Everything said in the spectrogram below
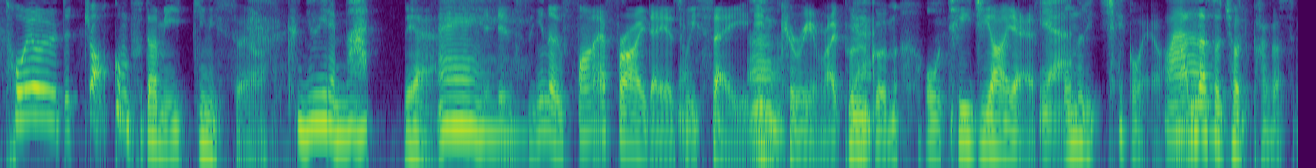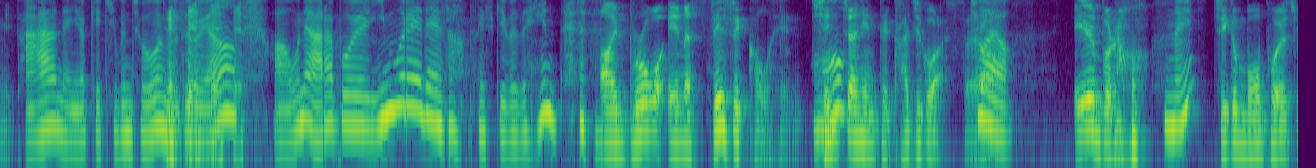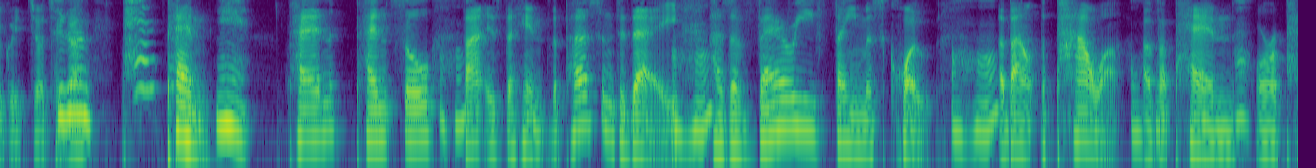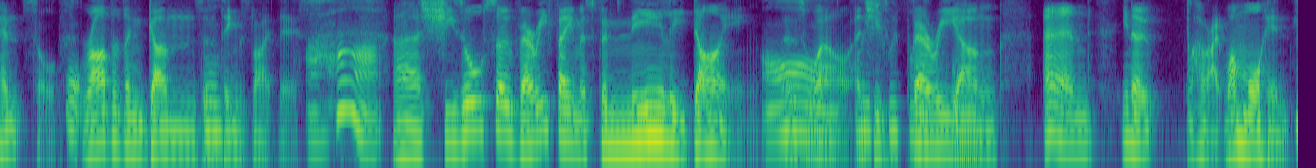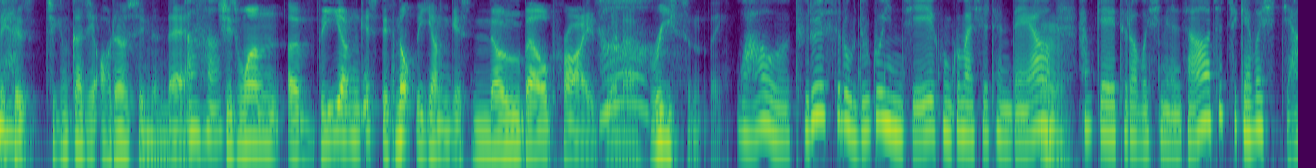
토요일도 조금 부담이 있긴 있어요. 금요일의 맛. Yeah. 에이. It's, you know, Fire Friday, as we say in Korean, right? 불금 or TGIF. Yeah. 오늘이 최고예요. Wow. 만나서 저도 반갑습니다. 아, 네, 이렇게 기분 좋은 무드로요. 아, 오늘 알아볼 인물에 대해서 please give us a hint. I brought in a physical hint. 진짜 힌트 가지고 왔어요. 좋아요. 일부러 네? 지금 뭐 보여주고 있죠? 제가 지금 펜? pen. 네. pen, pencil. Uh -huh. that is the hint. The person today uh -huh. has a very famous quote. Uh -huh. About the power of a pen or a pencil rather than guns and things like this. Uh, she's also very famous for nearly dying as well. And she's very young. And, you know, all right, one more hint because 지금까지 어려울 수 있는데 she's one of the youngest, if not the youngest, Nobel Prize winner recently. 와우, 들을수록 누구인지 궁금하실 텐데요. 함께 들어보시면서 추측해 보시죠.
